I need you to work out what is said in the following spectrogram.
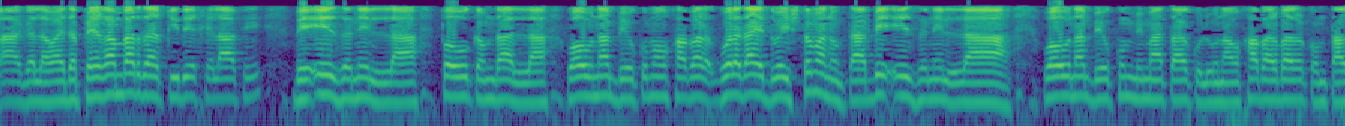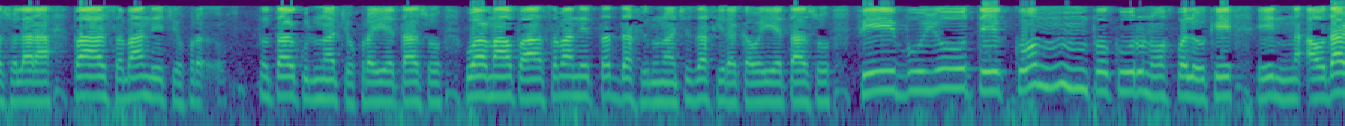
پاګل وای د پیغمبر د عقیده خلاف به اذن الله په حکم د الله و او نبیکم خبر ګور دای دویشتمه نقطه به اذن الله و او نبیکم بما تاکلون او خبر بر کوم تاسو لرا پاس باندې چې خره تاکلون چې خره تاسو و ما پاس باندې تدخرون چې ذخیره کوي تاسو فی بیوتکم فکورن خپلو کې ان او دا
